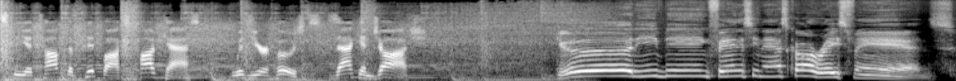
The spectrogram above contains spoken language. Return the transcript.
It's the Atop the Pitbox podcast with your hosts, Zac and Josh. Good evening, fantasy NASCAR race fans.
